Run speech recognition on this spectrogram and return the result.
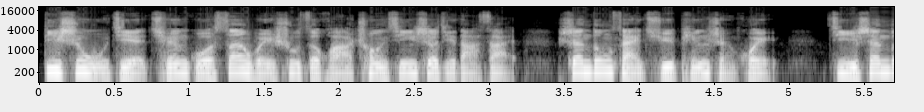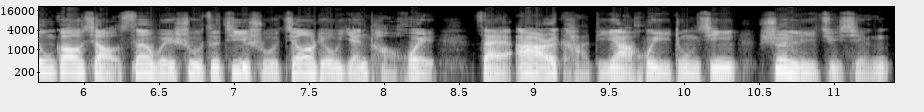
第十五届全国三维数字化创新设计大赛山东赛区评审会。暨山东高校三维数字技术交流研讨会在阿尔卡迪亚会议中心顺利举行。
